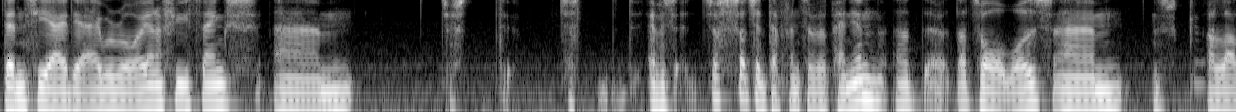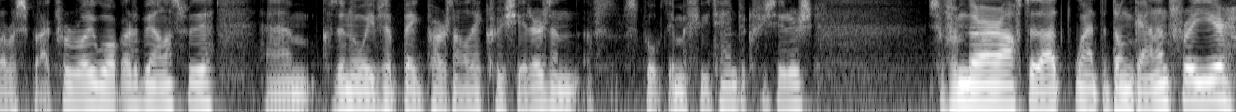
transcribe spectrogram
Didn't see eye to eye with Roy on a few things. Um, just, just it was just such a difference of opinion. That, that's all it was. Um, there's a lot of respect for Roy Walker, to be honest with you, because I know he was a big personality at Crusaders, and I've spoke to him a few times at Crusaders. So from there, after that, went to Dungannon for a year.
